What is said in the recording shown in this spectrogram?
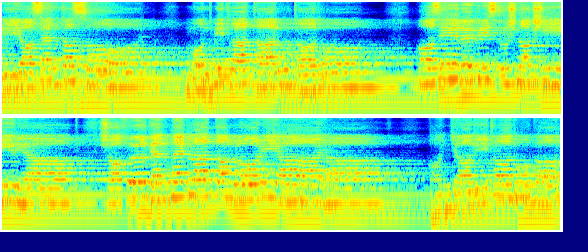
Mária Szent Asszony, mondd, mit láttál utadon, az élő Krisztusnak sírját, s a fölkentnek láttam glóriáját. Angyali tanúkat,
